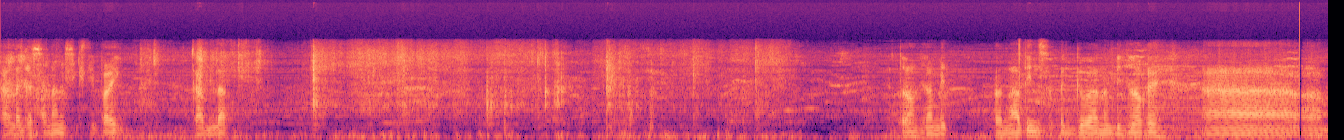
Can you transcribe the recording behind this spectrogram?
Halaga sa ng 65. Camlock. Ito, gamit pa natin sa paggawa ng video okay. Ah,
